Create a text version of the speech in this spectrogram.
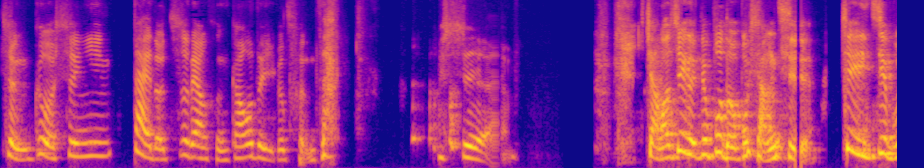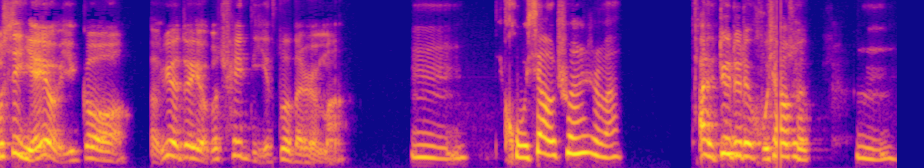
整个声音带的质量很高的一个存在。是，讲到这个就不得不想起这一季不是也有一个呃乐队有个吹笛子的人吗？嗯，虎啸春是吗？哎，对对对，虎啸春。嗯，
